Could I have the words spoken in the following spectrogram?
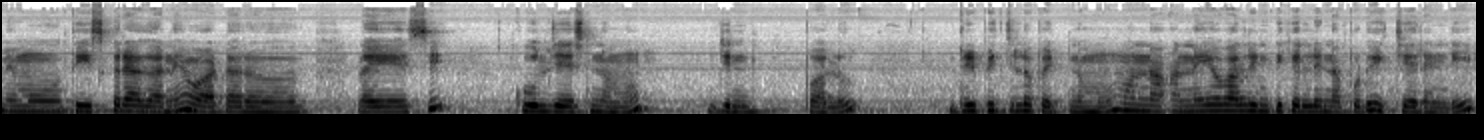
మేము తీసుకురాగానే వాటర్లో వేసి కూల్ చేసినాము జిన్ పాలు. డ్రిపిజ్లో పెట్టినాము. మొన్న అన్నయ్య వాళ్ళ ఇంటికి వెళ్ళినప్పుడు ఇచ్చారండి.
